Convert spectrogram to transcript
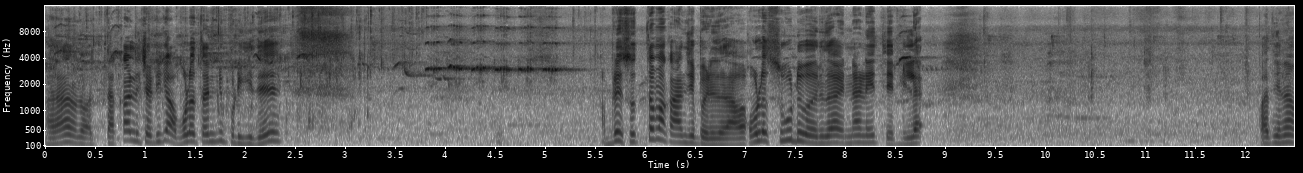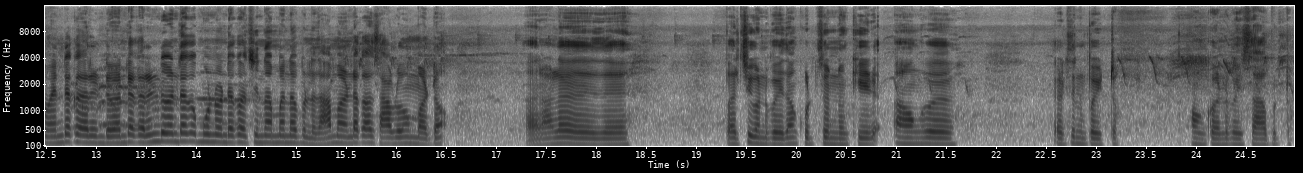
அதாவது அந்த தக்காளி செடிக்கு அவ்வளோ தண்ணி பிடிக்குது. அப்படியே சுத்தமாக காஞ்சி போயிடுது. அவ்வளோ சூடு வருதா என்னன்னே தெரியல. பார்த்தீங்கன்னா வெண்டைக்காய் ரெண்டு வெண்டைக்காய் ரெண்டு வெண்டைக்காய் மூணு வெண்டைக்காய் வச்சு நம்ம என்ன பண்ணுறது ஆமாம் வெண்டைக்காய் சாப்பிடவும் மாட்டோம். அதனால் இது பறித்து கொண்டு போய் தான் கொடுத்துடணும் கீழே அவங்க எடுத்துன்னு போயிட்டோம். அவங்க கொண்டு போய் சாப்பிட்டோம்.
